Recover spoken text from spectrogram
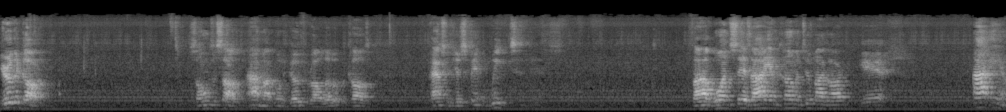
You're the garden. Songs of Solomon. I'm not going to go through all of it because the pastor just spent weeks in this. 5 1 says, I am coming to my garden. Yes. I am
